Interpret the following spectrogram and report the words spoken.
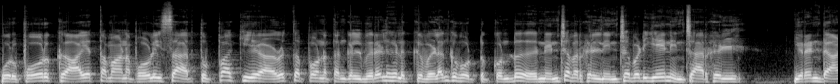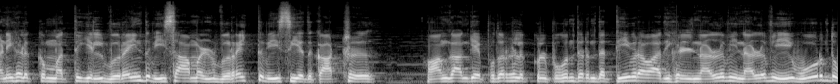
ஒரு போருக்கு ஆயத்தமான போலீசார் துப்பாக்கியை அழுத்த போன தங்கள் விரல்களுக்கு விலங்கு போட்டுக்கொண்டு நின்றவர்கள் நின்றபடியே நின்றார்கள். இரண்டு அணிகளுக்கும் மத்தியில் விரைந்து வீசாமல் விரைத்து வீசியது காற்று. ஆங்காங்கே புதர்களுக்குள் புகுந்திருந்த தீவிரவாதிகள் நழுவி நழுவி ஊர்ந்து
